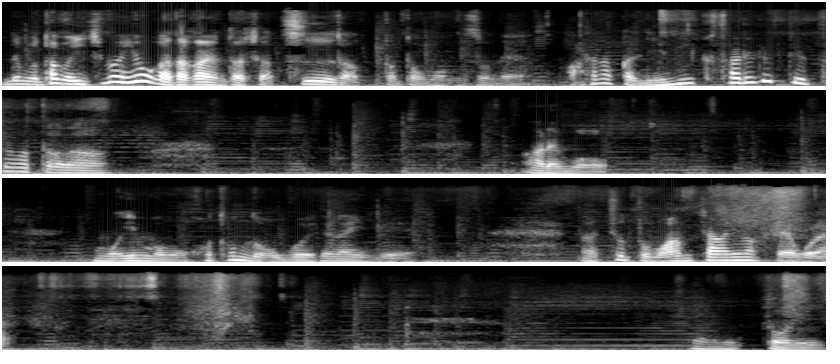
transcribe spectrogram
でも多分一番評価高いのは確か2だったと思うんですよね。あれなんかリメイクされるって言ってなかったかな。あれも、もう今もほとんど覚えてないんで、ちょっとワンチャンありますね、これ。本当に。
